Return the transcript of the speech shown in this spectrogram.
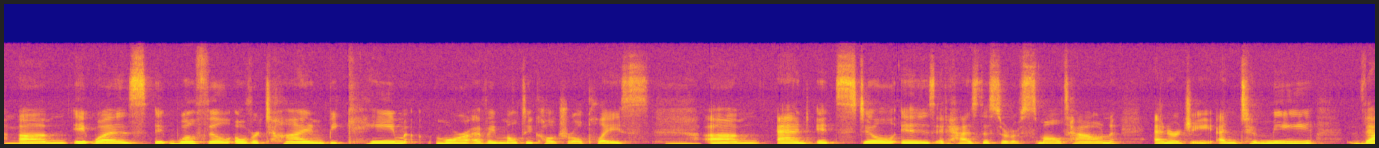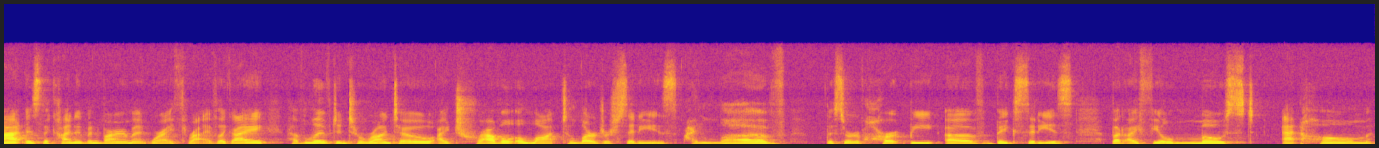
mm. um, it was it wolfville over time became more of a multicultural place mm. um, and it still is it has this sort of small town energy and to me that is the kind of environment where I thrive. Like I have lived in Toronto, I travel a lot to larger cities. I love the sort of heartbeat of big cities, but I feel most at home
